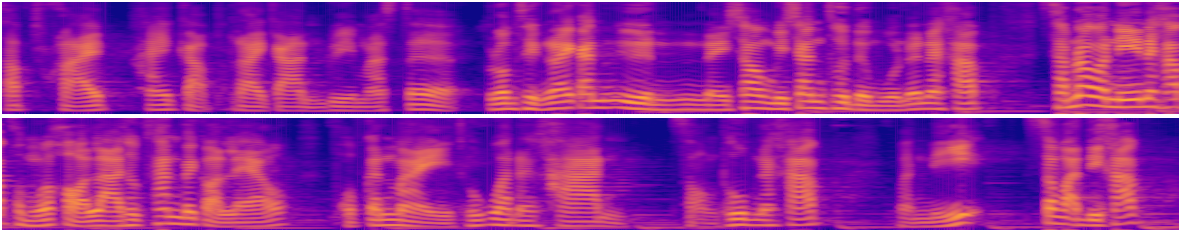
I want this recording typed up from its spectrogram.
Subscribe ให้กับรายการ Remaster รวมถึงรายการอื่นในช่อง Mission to the Moon ด้วยนะครับสำหรับวันนี้นะครับผมก็ขอลาทุกท่านไปก่อนแล้ว พบกันใหม่ทุกวันอังคาร2ทุ่มนะครับ วันนี้ สวัสดีครับ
